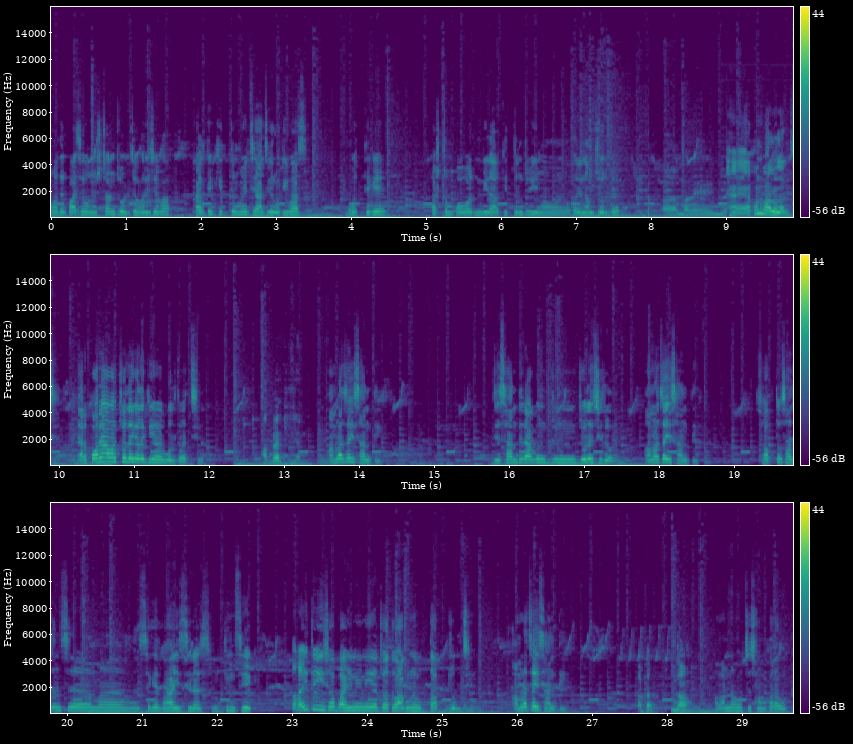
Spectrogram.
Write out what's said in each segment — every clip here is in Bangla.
আমাদের পাশে অনুষ্ঠান চলছে হরিসেবা। কালকে কীর্তন হয়েছে আজকের অধিবাস। ভোর থেকে অষ্টম পবন লীলা কীর্তন হরিনাম চলবে। মানে হ্যাঁ এখন ভালো লাগছে। এরপরে আবার চলে গেলে কী হবে বলতে পারছি না। আপনারা কি জানেন? আমরা চাই শান্তি। যে শান্তির আগুন জ্বলেছিল আমরা চাই শান্তি। সব তো সাজান শেখের ভাই সিরাজউদ্দিন শেখ তারাই তো এইসব বাহিনী নিয়ে যত আগুনে উত্তাপ জ্বলছে। আমরা চাই শান্তি। আপনার নাম? আমার নাম হচ্ছে সোমপা রাউত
